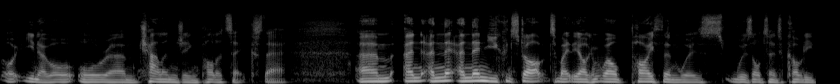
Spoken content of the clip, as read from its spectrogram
or you know or, or um, challenging politics there. Um, and and th- and then you can start to make the argument. Well, Python was was alternative comedy.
